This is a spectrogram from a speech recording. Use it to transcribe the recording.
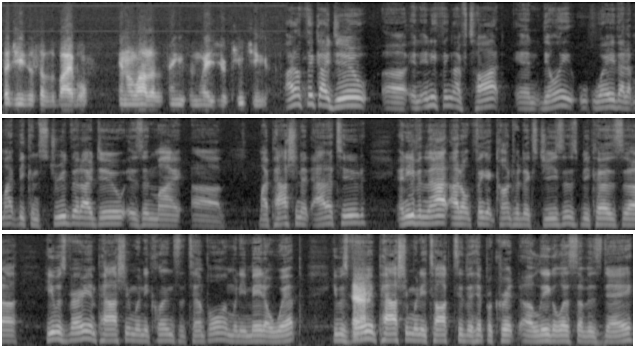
the Jesus of the Bible in a lot of the things and ways you're teaching? I don't think I do uh, in anything I've taught, and the only way that it might be construed that I do is in my uh, my passionate attitude, and even that I don't think it contradicts Jesus because uh, he was very impassioned when he cleansed the temple and when he made a whip. He was very yeah. impassioned when he talked to the hypocrite uh, legalists of his day.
